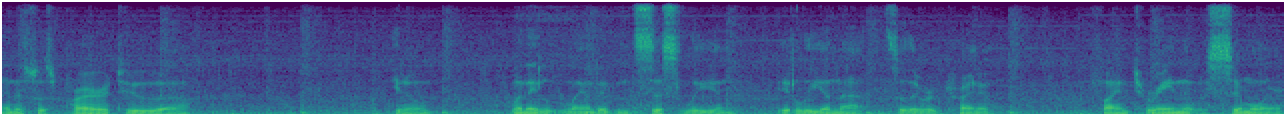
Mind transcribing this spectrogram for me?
And this was prior to, uh, you know, when they landed in Sicily and Italy and that. So they were trying to find terrain that was similar.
